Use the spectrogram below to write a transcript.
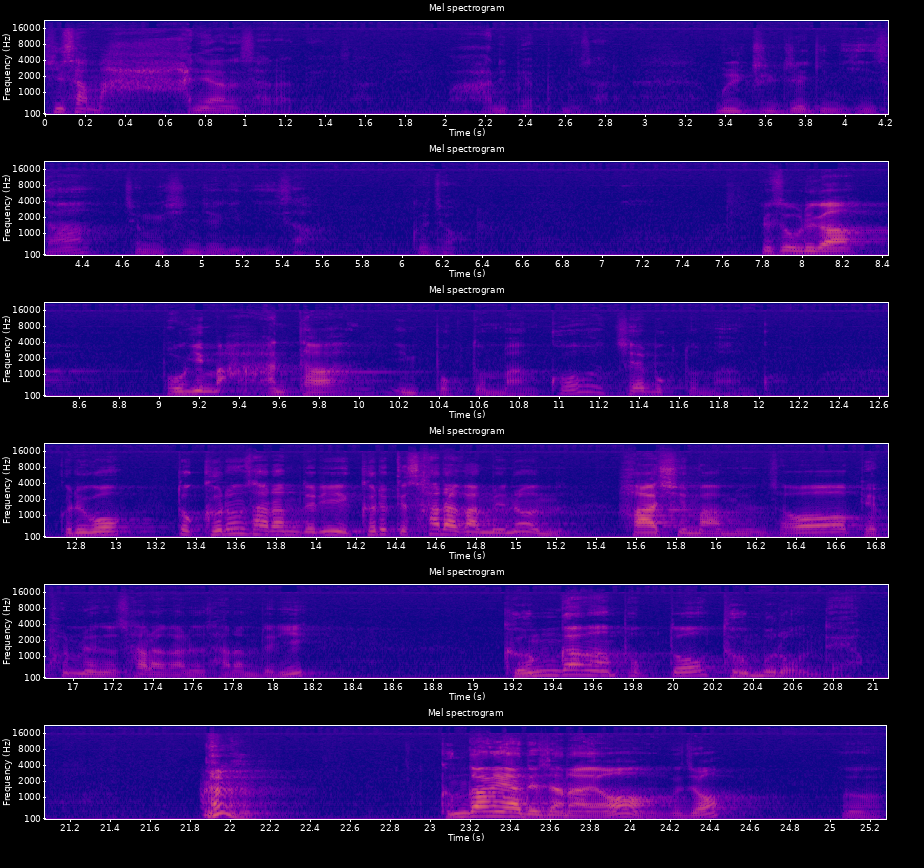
희사 많이 하는 사람이에요. 많이 사람, 물질적인 희사, 정신적인 희사, 그죠? 그래서 우리가 복이 많다, 인복도 많고 제복도 많고, 그리고 또 그런 사람들이 그렇게 살아가면은 하심하면서 베풀면서 살아가는 사람들이 건강한 복도 드물어 온대요. 건강해야 되잖아요, 그죠? 어.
